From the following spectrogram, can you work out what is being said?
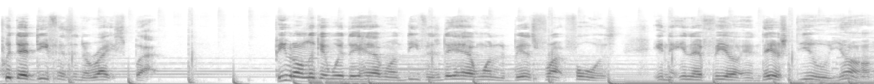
put that defense in the right spot people don't look at what they have on defense. They have one of the best front fours in the NFL, and they're still young.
